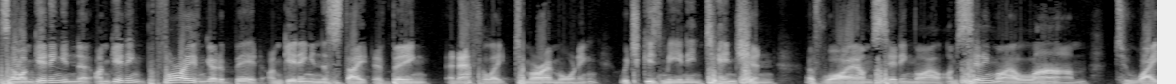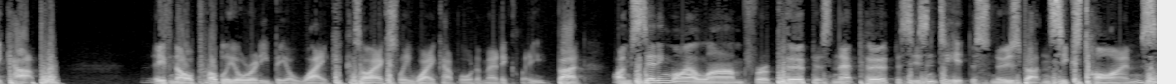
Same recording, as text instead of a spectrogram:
so I'm getting in the I'm getting before I even go to bed. I'm getting in the state of being an athlete tomorrow morning, which gives me an intention of why I'm setting my I'm setting my alarm to wake up. Even though I'll probably already be awake because I actually wake up automatically, but I'm setting my alarm for a purpose, and that purpose isn't to hit the snooze button six times.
